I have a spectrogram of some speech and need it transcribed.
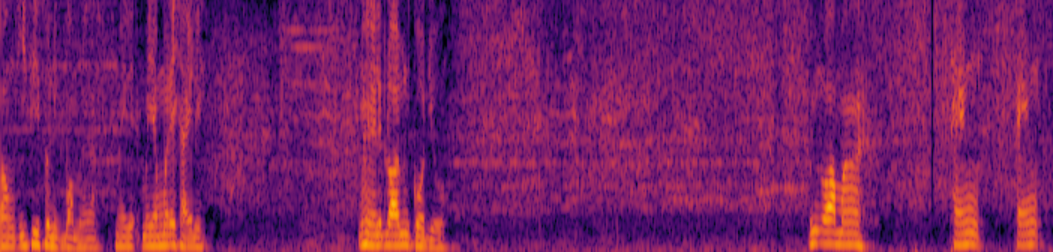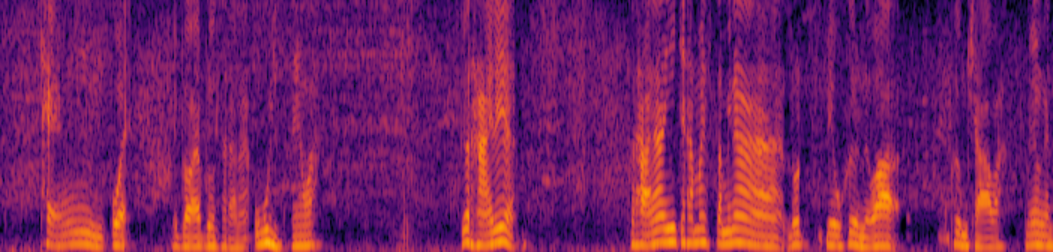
ลองอีซี่โซนิกบอมแล้วกันไม่ไม่ยังไม่ได้ใช้เลย เรียบร้อยมันกดอยู่วิ่งออกมา แทงแทงแทงโอ้ยเรียบร้อยครับโดนสถานะ อุ้ยแรงวะเลือดหายเลยอะสถานะนี้จะทำให้สตามิน่าลดเร็วขึ้นหรือว่าเพิ่มช้าวะ ไม่ต้องกัน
